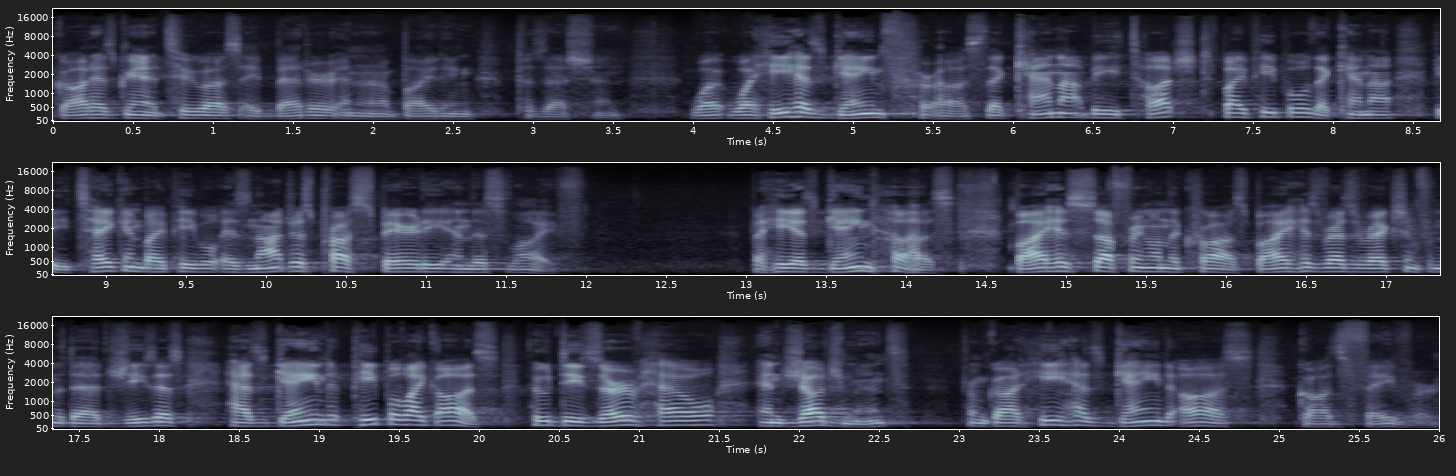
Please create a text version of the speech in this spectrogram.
God has granted to us a better and an abiding possession. What, what He has gained for us that cannot be touched by people, that cannot be taken by people, is not just prosperity in this life. But he has gained us by his suffering on the cross, by his resurrection from the dead. Jesus has gained people like us who deserve hell and judgment from God, He has gained us God's favor.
